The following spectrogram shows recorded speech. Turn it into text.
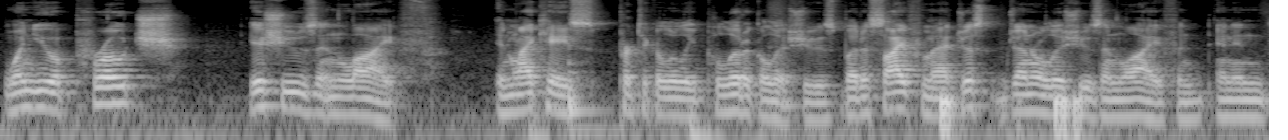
when you approach issues in life, in my case, particularly political issues, but aside from that, just general issues in life and, and in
